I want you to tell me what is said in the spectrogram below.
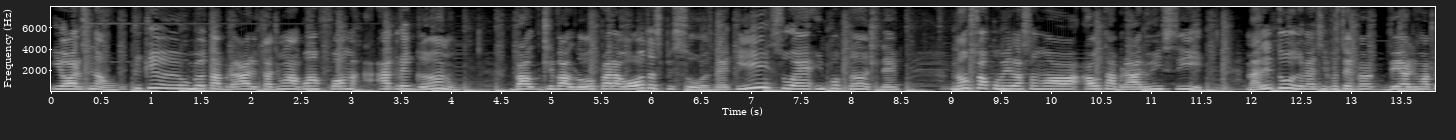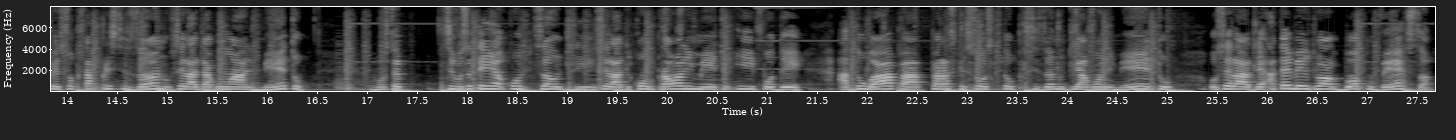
e olha assim, não, o que, que o meu trabalho está de uma, alguma forma agregando de valor para outras pessoas, né? Que isso é importante, né? Não só com relação ao, ao trabalho em si, mas em tudo, né? Se você vê ali uma pessoa que está precisando, sei lá, de algum alimento, você, se você tem a condição de, sei lá, de comprar um alimento e poder a doar para as pessoas que estão precisando de algum alimento, ou sei lá, de, até mesmo de uma boa conversa,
